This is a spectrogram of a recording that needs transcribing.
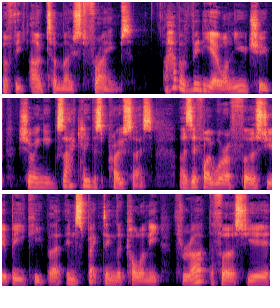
of the outermost frames. I have a video on YouTube showing exactly this process as if I were a first year beekeeper inspecting the colony throughout the first year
